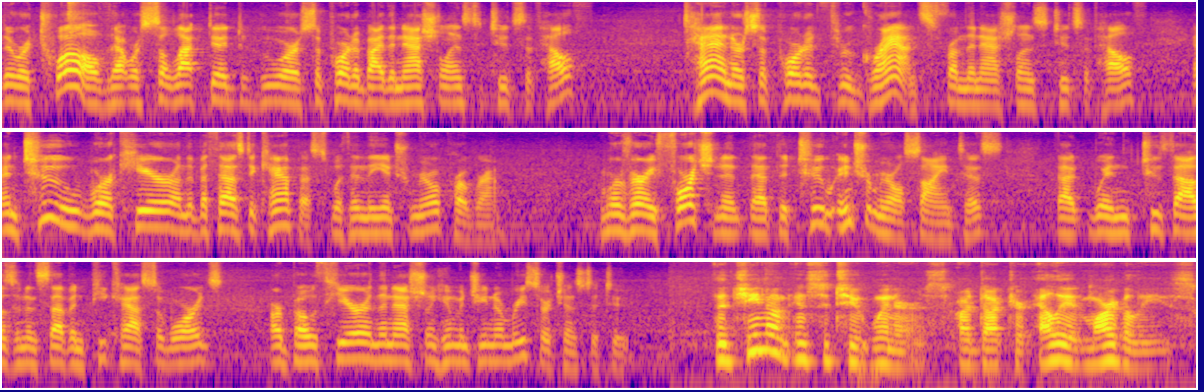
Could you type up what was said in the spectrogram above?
there were 12 that were selected who are supported by the National Institutes of Health. 10 are supported through grants from the National Institutes of Health, and two work here on the Bethesda campus within the intramural program. And we're very fortunate that the two intramural scientists that win 2007 PECASE awards are both here in the National Human Genome Research Institute. The Genome Institute winners are Dr. Elliot Margulies,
